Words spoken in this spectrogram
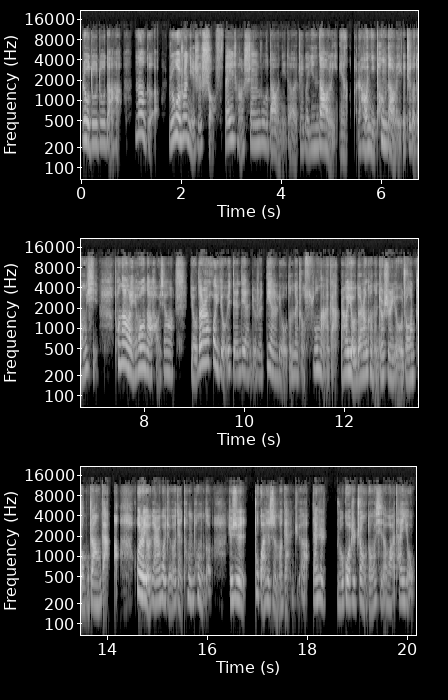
肉嘟嘟的哈。那个如果说你是手非常深入到你的这个阴道里面，然后你碰到了一个这个东西，碰到了以后呢，好像有的人会有一点点就是电流的那种酥麻感，然后有的人可能就是有一种肿胀感啊，或者有些人会觉得有点痛痛的，就是不管是什么感觉啊，但是。如果是这种东西的话，它有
